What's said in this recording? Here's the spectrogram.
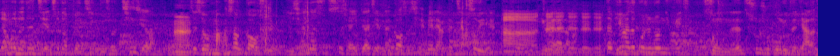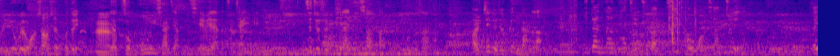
然后呢，它检测到飞机，比如说倾斜了，嗯，这时候马上告诉以前的四旋翼比较简单，告诉前面两个加速一点，啊，对对对对对，在平缓的过程中，你飞机总能输出功率增加了，所以又会往上升，不对，嗯，要总功率下降，前面两个增加一点点，这就是 PID 算法控制算法，而这个就更难了，一旦当它检测到机头往下坠了。哎，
